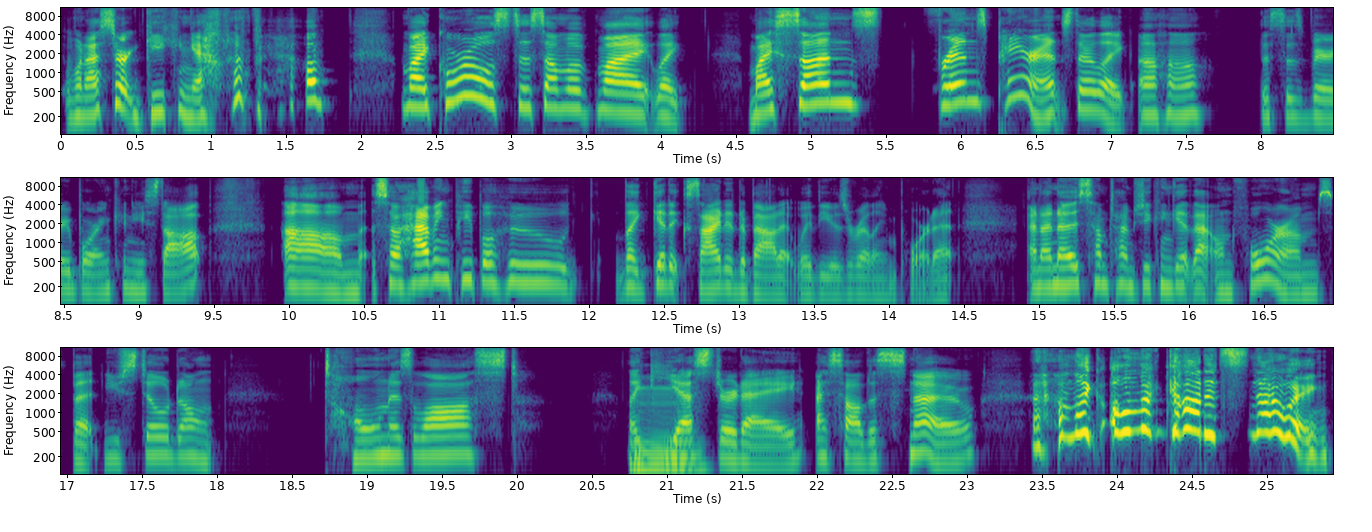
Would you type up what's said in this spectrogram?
when I start geeking out about my corals to some of my, like, my son's friends' parents, they're like, uh huh, this is very boring. Can you stop? Um, so having people who like get excited about it with you is really important. And I know sometimes you can get that on forums, but you still don't tone is lost. Like Hmm. yesterday, I saw the snow and I'm like, oh my God, it's snowing.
